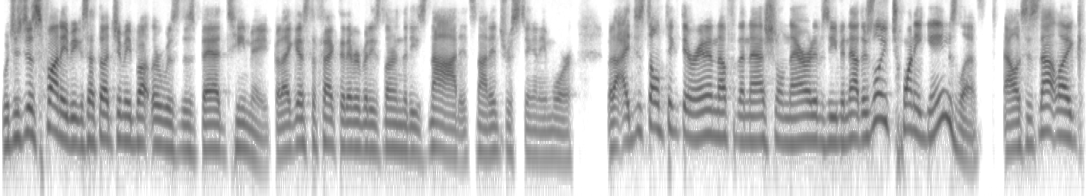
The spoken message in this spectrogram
which is just funny because I thought Jimmy Butler was this bad teammate. But I guess the fact that everybody's learned that he's not, it's not interesting anymore. But I just don't think they're in enough of the national narratives even now. There's only 20 games left, Alex. It's not like,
